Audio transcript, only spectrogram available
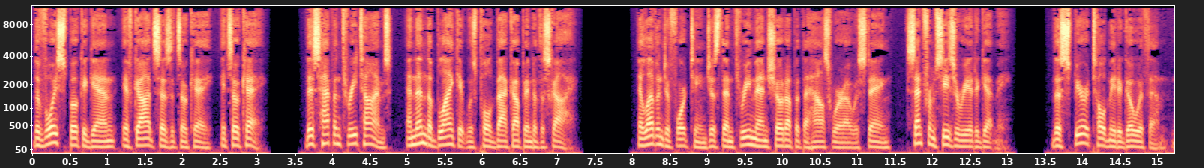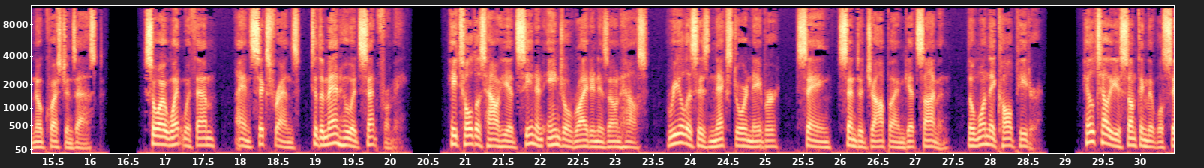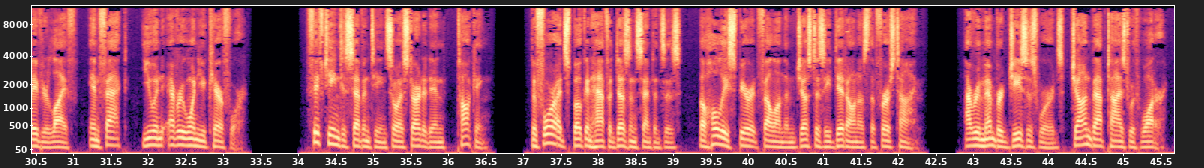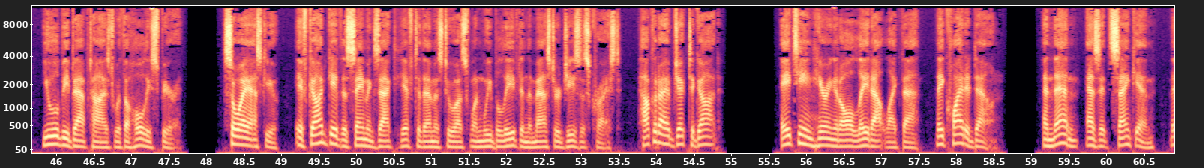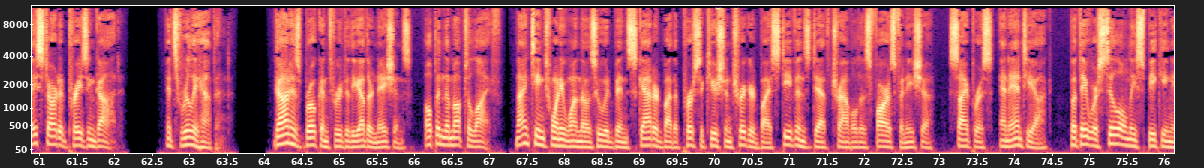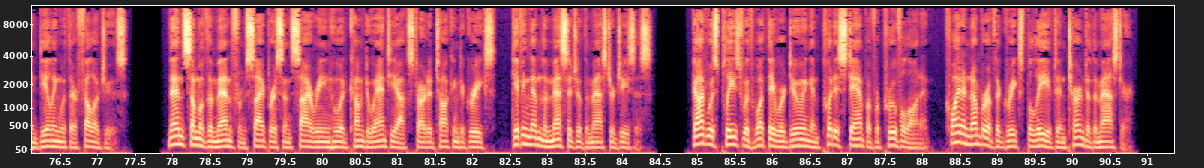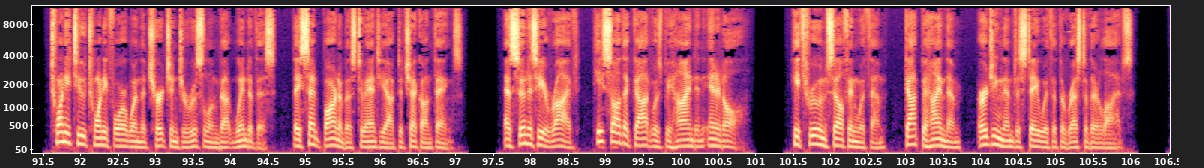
The voice spoke again If God says it's okay, it's okay. This happened three times, and then the blanket was pulled back up into the sky. 11 to 14 Just then three men showed up at the house where I was staying, sent from Caesarea to get me. The Spirit told me to go with them, no questions asked. So I went with them, I and six friends, to the man who had sent for me. He told us how he had seen an angel right in his own house, real as his next door neighbor, saying, Send to Joppa and get Simon, the one they call Peter. He'll tell you something that will save your life, in fact, you and everyone you care for. 15 to 17 So I started in, talking. Before I'd spoken half a dozen sentences, the Holy Spirit fell on them just as He did on us the first time. I remembered Jesus' words John baptized with water, you will be baptized with the Holy Spirit. So I ask you, if God gave the same exact gift to them as to us when we believed in the Master Jesus Christ, how could I object to God? 18 Hearing it all laid out like that, they quieted down. And then, as it sank in, they started praising God. It's really happened. God has broken through to the other nations, opened them up to life. 1921 Those who had been scattered by the persecution triggered by Stephen's death traveled as far as Phoenicia, Cyprus, and Antioch, but they were still only speaking and dealing with their fellow Jews. Then some of the men from Cyprus and Cyrene who had come to Antioch started talking to Greeks, giving them the message of the Master Jesus. God was pleased with what they were doing and put his stamp of approval on it. Quite a number of the Greeks believed and turned to the Master. 22-24 When the church in Jerusalem got wind of this, they sent Barnabas to Antioch to check on things. As soon as he arrived, he saw that God was behind and in it all. He threw himself in with them, got behind them, urging them to stay with it the rest of their lives.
